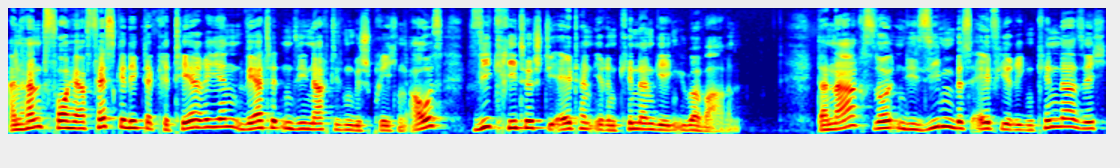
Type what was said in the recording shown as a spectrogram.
Anhand vorher festgelegter Kriterien werteten sie nach diesen Gesprächen aus, wie kritisch die Eltern ihren Kindern gegenüber waren. Danach sollten die sieben bis elfjährigen Kinder sich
